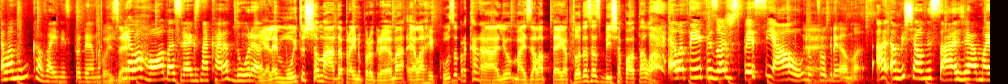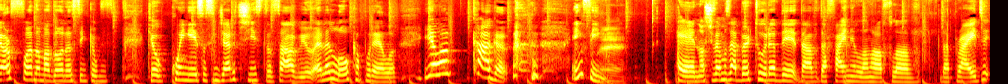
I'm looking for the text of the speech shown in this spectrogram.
Ela nunca vai nesse programa. Pois é. E ela rouba as drags na cara dura. E ela é muito chamada pra ir no programa, ela recusa pra caralho, mas ela pega todas as bichas pra estar lá. Ela tem episódio especial no É. programa. A, a Michelle Visage é a maior fã da Madonna, assim, que eu, que eu conheço, assim, de artista, sabe? Ela é louca por ela. E ela caga. Enfim, É. é, nós tivemos a abertura de- da, da Final of Love da Pride.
